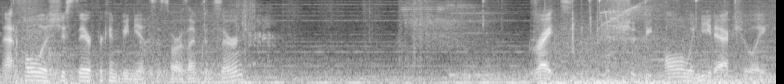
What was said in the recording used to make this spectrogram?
That hole is just there for convenience, as far as I'm concerned. Right. This should be all we need, actually.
